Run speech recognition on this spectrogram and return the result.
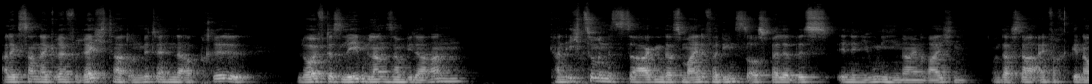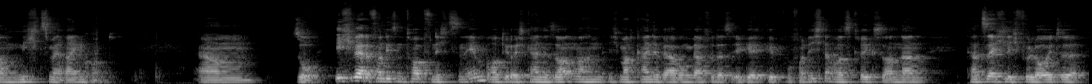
Alexander Greff recht hat und Mitte, Ende April läuft das Leben langsam wieder an, kann ich zumindest sagen, dass meine Verdienstausfälle bis in den Juni hinein reichen und dass da einfach genau nichts mehr reinkommt. Ähm, so, ich werde von diesem Topf nichts nehmen, braucht ihr euch keine Sorgen machen. Ich mache keine Werbung dafür, dass ihr Geld gibt, wovon ich dann was kriege, sondern tatsächlich für Leute,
